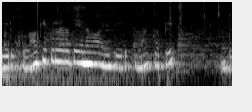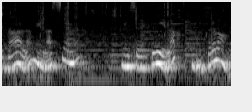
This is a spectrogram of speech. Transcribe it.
තීරු තුනක් ඉතුරු වෙලා තියෙනවා. ඒ තීරු තුනත් අපි මට දාලා මේ ලස්සන මේසෙට වියලා මෙහෙම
